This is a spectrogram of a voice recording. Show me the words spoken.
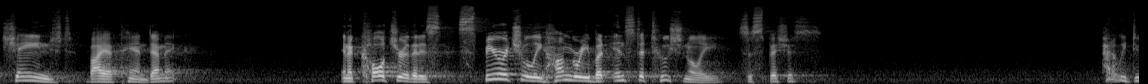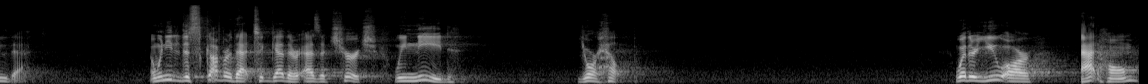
changed by a pandemic? In a culture that is spiritually hungry but institutionally suspicious? How do we do that? And we need to discover that together as a church. We need your help. Whether you are at home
